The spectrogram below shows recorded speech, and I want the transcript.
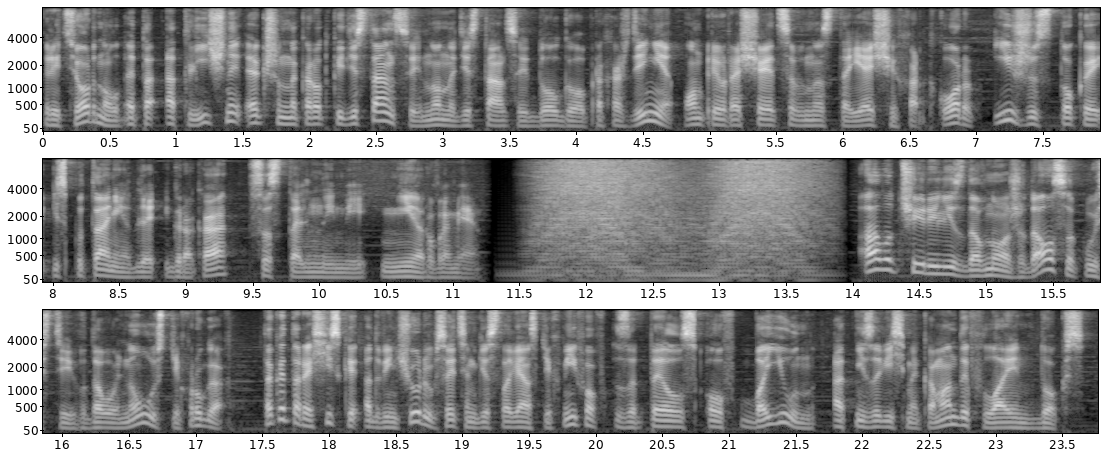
Returnal — это отличный экшен на короткой дистанции, но на дистанции долгого прохождения он превращается в настоящий хардкор и жестокое испытание для игрока с остальными нервами. А вот чей релиз давно ожидался, пусть и в довольно узких кругах, так это российской адвенчуры в сеттинге славянских мифов The Tales of Bayun от независимой команды Flying Dogs —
